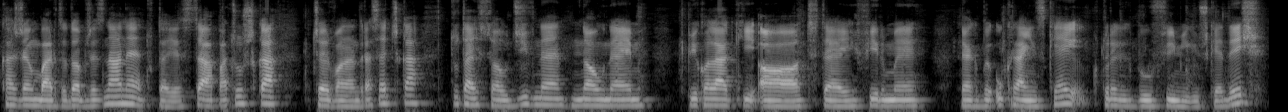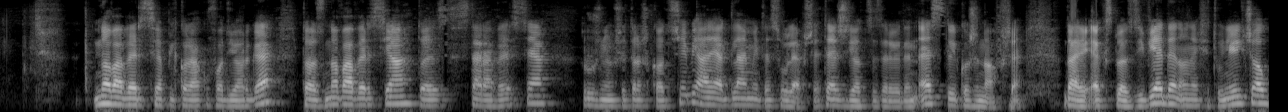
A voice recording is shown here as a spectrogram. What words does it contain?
każdemu bardzo dobrze znane. Tutaj jest cała paczuszka, czerwona draseczka. Tutaj są dziwne no-name pikolaki od tej firmy jakby ukraińskiej, których był filmik już kiedyś. Nowa wersja pikolaków od Jorge. To jest nowa wersja, to jest stara wersja. Różnią się troszkę od siebie, ale jak dla mnie te są lepsze. Też JC01S, tylko że nowsze. Dalej Explosive 1, one się tu nie liczą.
